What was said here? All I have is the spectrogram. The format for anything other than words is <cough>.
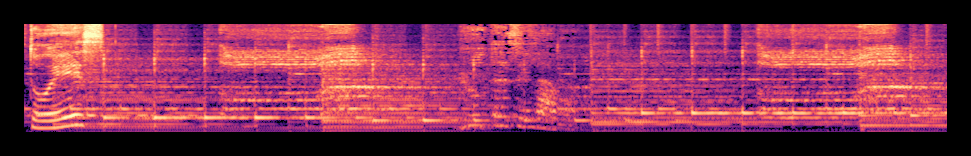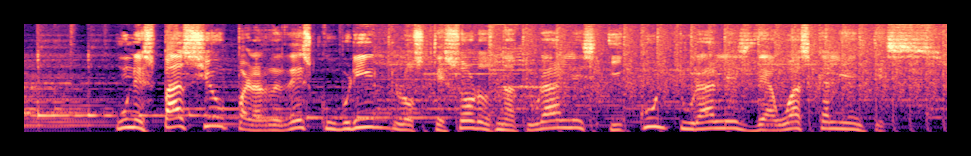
Esto es Rutas del Agua. Un espacio para redescubrir los tesoros naturales y culturales de Aguascalientes.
